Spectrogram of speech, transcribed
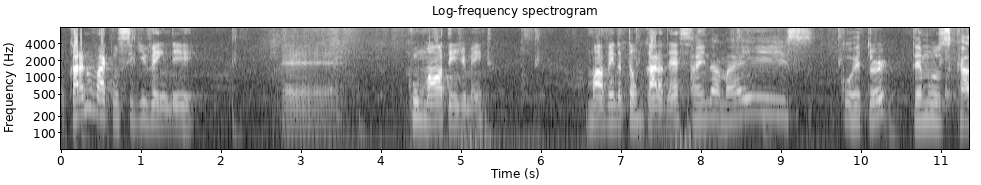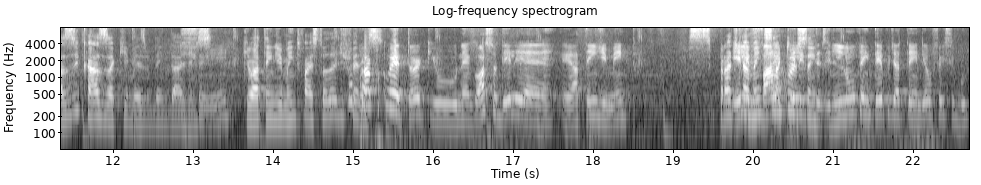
O cara não vai conseguir vender é, com mau atendimento uma venda tão cara dessa. Ainda mais corretor. Temos casos e casos aqui mesmo dentro da agência. Sim. Que o atendimento faz toda a O diferença. próprio corretor, que o negócio dele é, é atendimento. S- Ele Praticamente fala que 100%. ele, ele não tem tempo de atender o Facebook.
